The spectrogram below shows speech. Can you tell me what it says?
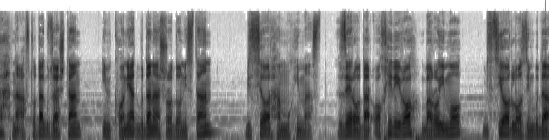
таҳт наафтода гузаштан имконият буданашро донистан бисьёр ҳам муҳим аст зеро дар охири роҳ барои мо бисьёр лозим буда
